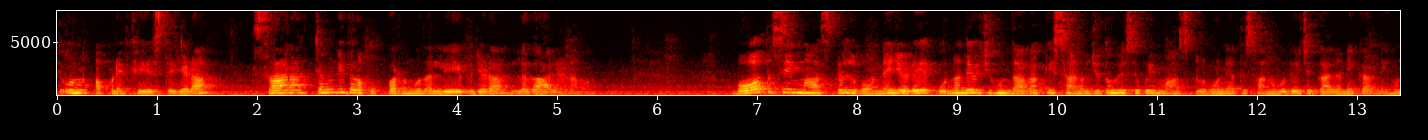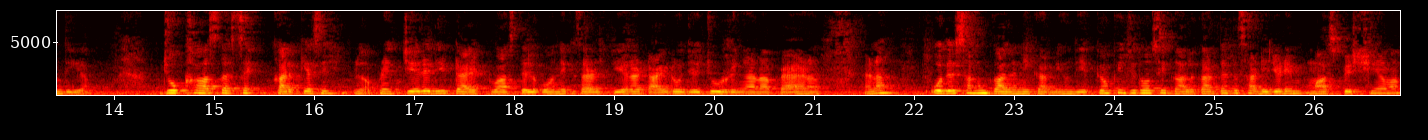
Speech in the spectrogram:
ਤੇ ਉਹਨੂੰ ਆਪਣੇ ਫੇਸ ਤੇ ਜਿਹੜਾ ਸਾਰਾ ਚੰਗੀ ਤਰ੍ਹਾਂ ਉੱਪਰ ਨੂੰ ਉਹਦਾ ਲੇਪ ਜਿਹੜਾ ਲਗਾ ਲੈਣਾ ਵਾ। ਬਹੁਤ ਅਸੀਂ ਮਾਸਕ ਲਗਾਉਨੇ ਜਿਹੜੇ ਉਹਨਾਂ ਦੇ ਵਿੱਚ ਹੁੰਦਾ ਵਾ ਕਿ ਸਾਨੂੰ ਜਦੋਂ ਵੀ ਅਸੀਂ ਕੋਈ ਮਾਸਕ ਲਗਾਉਂਦੇ ਆ ਤੇ ਸਾਨੂੰ ਉਹਦੇ ਵਿੱਚ ਗੱਲ ਨਹੀਂ ਕਰਨੀ ਹੁੰਦੀ ਆ। ਜੋ ਖਾਸ ਕਰਕੇ ਅਸੀਂ ਆਪਣੇ ਚਿਹਰੇ ਦੀ ਟਾਈਟ ਵਾਸਤੇ ਲਗਾਉਂਦੇ ਕਿ ਸਾਡਾ ਚਿਹਰਾ ਟਾਈਟ ਹੋ ਜਾਏ, ਝੁਰੜੀਆਂ ਨਾ ਪੈਣ ਹੈਨਾ ਉਹਦੇ ਸਾਨੂੰ ਗੱਲ ਨਹੀਂ ਕਰਨੀ ਹੁੰਦੀ ਹੈ। ਕਿਉਂਕਿ ਜਦੋਂ ਅਸੀਂ ਗੱਲ ਕਰਦੇ ਹਾਂ ਤਾਂ ਸਾਡੇ ਜਿਹੜੇ ਮਾਸਪੇਸ਼ੀਆਂ ਵਾ,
